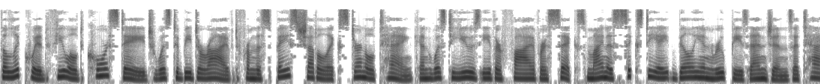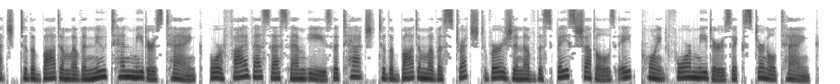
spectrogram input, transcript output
The liquid-fueled core stage was to be derived from the Space Shuttle external tank and was to use either 5 or 6-68 billion rupees engines attached to the bottom of a new 10 meters tank, or 5 SSMEs attached to the bottom of a stretched version of the Space Shuttle's 8.4 meters external tank.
